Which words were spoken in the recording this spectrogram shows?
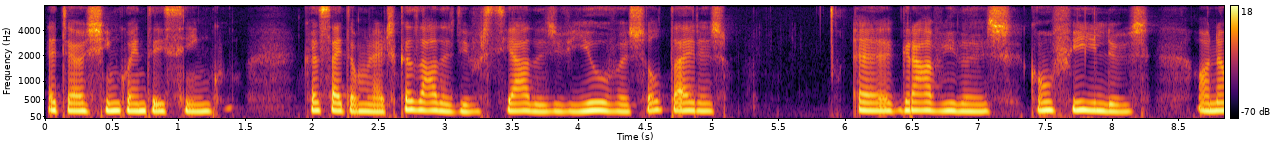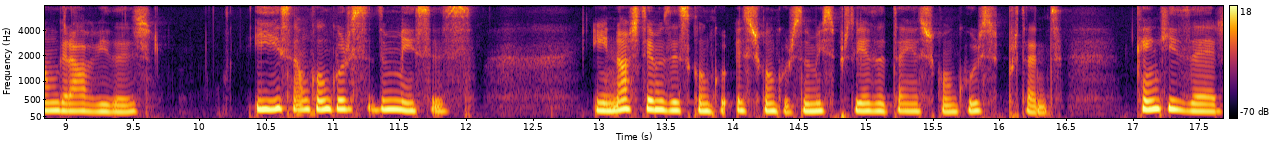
até aos 55 que aceitam mulheres casadas, divorciadas, viúvas, solteiras, uh, grávidas, com filhos ou não grávidas. E isso é um concurso de Misses. E nós temos esse esses concursos. A Miss Portuguesa tem esses concursos, portanto, quem quiser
